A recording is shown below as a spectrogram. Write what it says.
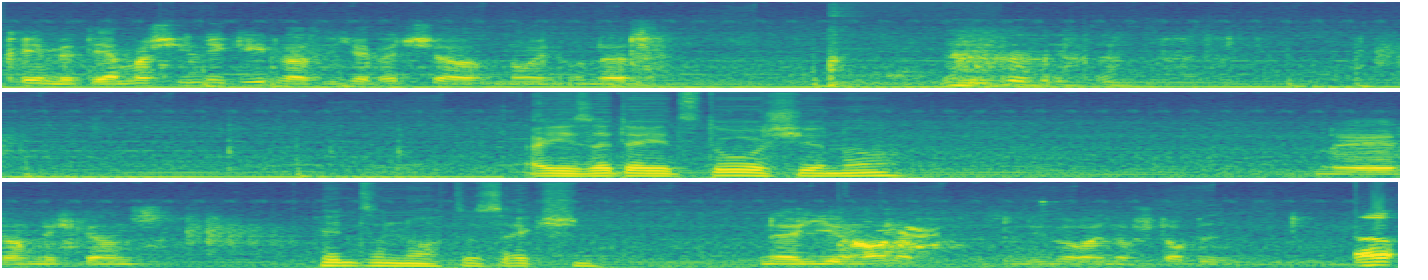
Okay, mit der Maschine geht was. Ich habe jetzt schon 900. Ah, ihr seid ja jetzt durch hier, ne? nee, noch nicht ganz. Hinten noch das Action. Ne, hier auch noch. Das sind überall noch Stoppeln. Ja.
